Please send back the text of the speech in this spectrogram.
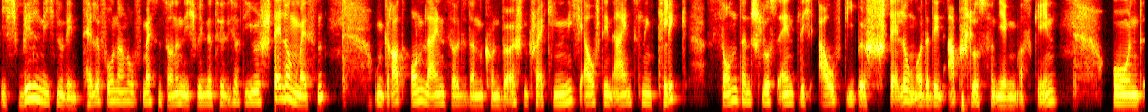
ich will nicht nur den Telefon Telefonanruf messen, sondern ich will natürlich auch die Bestellung messen. Und gerade online sollte dann Conversion Tracking nicht auf den einzelnen Klick, sondern schlussendlich auf die Bestellung oder den Abschluss von irgendwas gehen. Und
